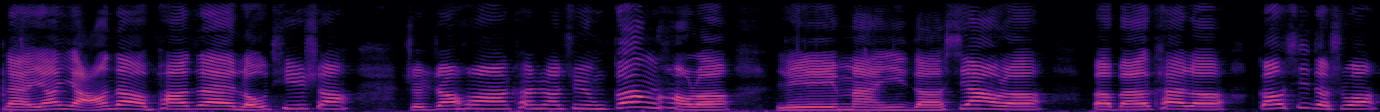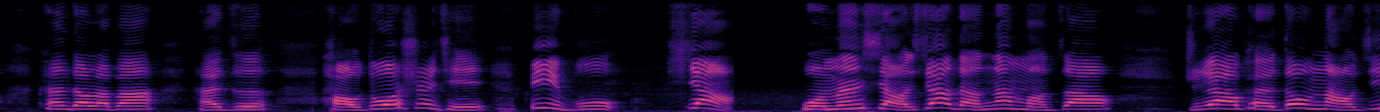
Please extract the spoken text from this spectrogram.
懒洋洋的趴在楼梯上。这张画看上去更好了，李满意的笑了。爸爸看了，高兴的说：“看到了吧，孩子，好多事情并不像我们想象的那么糟，只要肯动脑筋，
